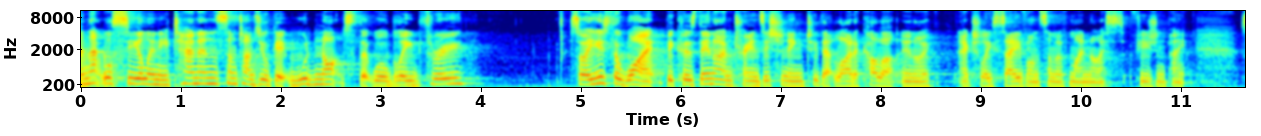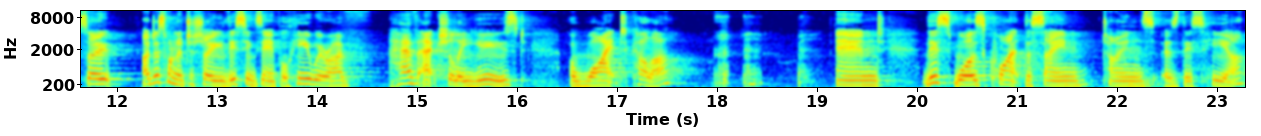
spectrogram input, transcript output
and that will seal any tannins. Sometimes you'll get wood knots that will bleed through. So I use the white because then I'm transitioning to that lighter colour and I actually save on some of my nice fusion paint. So I just wanted to show you this example here where I have actually used a white colour and this was quite the same tones as this here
